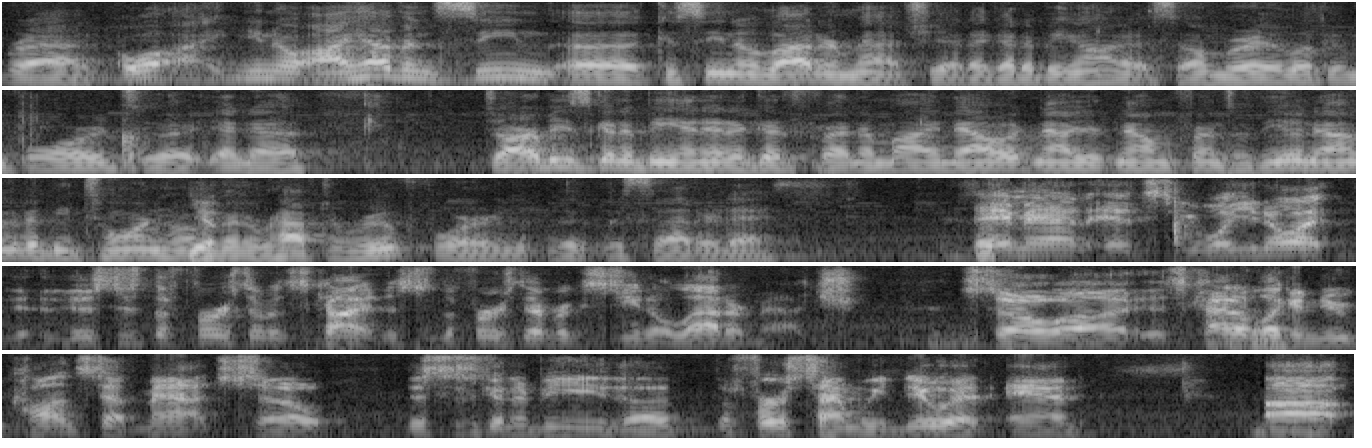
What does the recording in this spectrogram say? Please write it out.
Rad. Well, I, you know, I haven't seen a casino ladder match yet. I got to be honest, so I'm really looking forward to it. And uh, Darby's going to be in it, a good friend of mine. Now, now, now I'm friends with you. Now I'm going to be torn who yep. I'm going to have to root for this Saturday. Hey man, it's well, you know what? This is the first of its kind. This is the first ever casino ladder match. So uh, it's kind of like a new concept match. So this is going to be the the first time we do it, and uh,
